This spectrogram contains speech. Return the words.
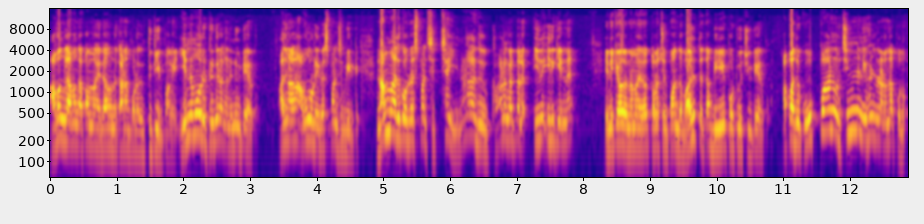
அவங்கள அவங்க அப்பா அம்மா ஏதாவது ஒன்று காண போனது திட்டிருப்பாங்க. என்னமோ ஒரு ட்ரிகர் அங்கே நின்றுக்கிட்டே இருக்கும். அதனால அவங்களுடைய ரெஸ்பான்ஸ் இப்படி இருக்குது நம்ம அதுக்கு ஒரு ரெஸ்பான்ஸ் சை என்னடா அது காலங்காத்தால? இது இதுக்கு என்ன? என்னைக்காவது நம்ம ஏதாவது தொலைச்சிருப்போம் அந்த வருத்தத்தை அப்படியே போட்டு வச்சுக்கிட்டே இருக்கும் அப்போ அதுக்கு ஒப்பான ஒரு சின்ன நிகழ்வு நடந்தால் போதும்.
